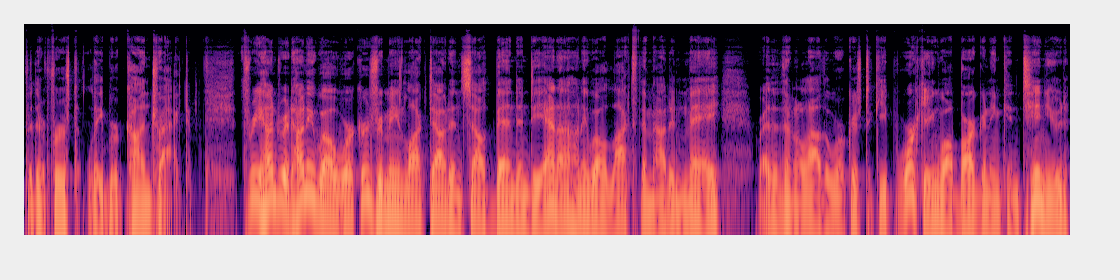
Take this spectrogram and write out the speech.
for their first labor contract. 300 Honeywell workers remain locked out in South Bend, Indiana. Honeywell locked them out in May rather than allow the workers to keep working while bargaining continued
